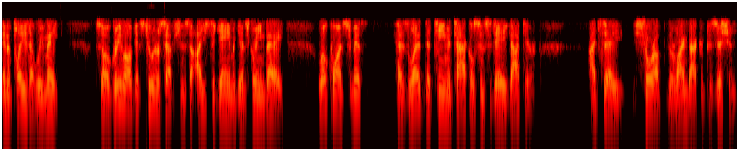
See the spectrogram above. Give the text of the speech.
and the plays that we make. So Greenlaw gets two interceptions to ice the game against Green Bay. Roquan Smith has led the team in tackles since the day he got there. I'd say shore up their linebacker position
